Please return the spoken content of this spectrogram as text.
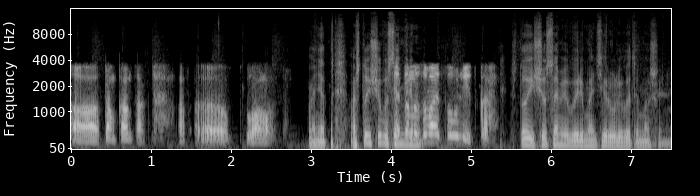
а, там контакт э, ломался. Понятно. А что еще вы сами, Это называется улитка. что еще сами вы ремонтировали в этой машине?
